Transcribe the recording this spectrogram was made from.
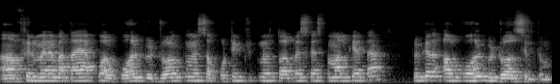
फिर मैंने बताया आपको अल्कोहल विड्रॉल में सपोर्टिव ट्रीटमेंट तौर पर इसका इस्तेमाल कहता है फिर कहता अल्कोहल विड्रॉल सिम्टम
